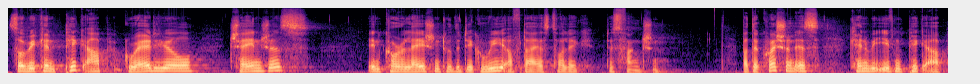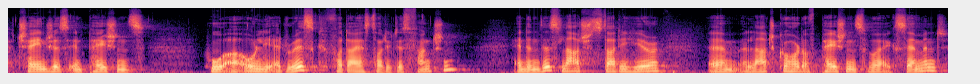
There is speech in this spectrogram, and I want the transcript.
So we can pick up gradual changes in correlation to the degree of diastolic dysfunction. But the question is, can we even pick up changes in patients who are only at risk for diastolic dysfunction? And in this large study here, um, a large cohort of patients were examined,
